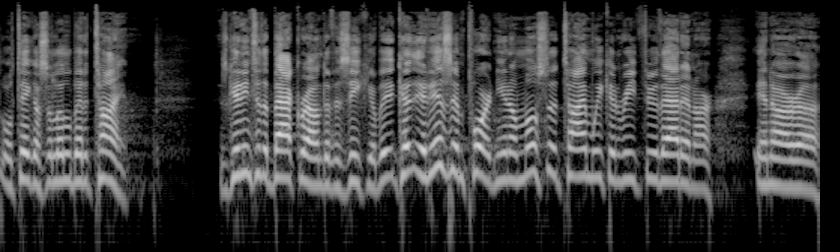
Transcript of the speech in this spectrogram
will take us a little bit of time. Is getting to the background of Ezekiel because it is important. You know, most of the time we can read through that in our in our uh,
